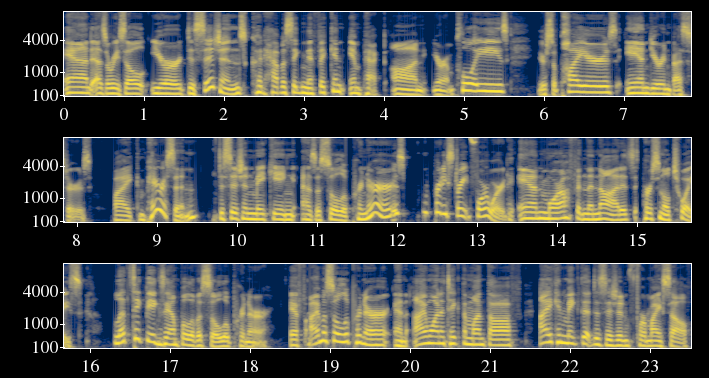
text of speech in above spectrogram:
And as a result, your decisions could have a significant impact on your employees, your suppliers, and your investors. By comparison, decision making as a solopreneur is pretty straightforward. And more often than not, it's personal choice. Let's take the example of a solopreneur. If I'm a solopreneur and I want to take the month off, I can make that decision for myself.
